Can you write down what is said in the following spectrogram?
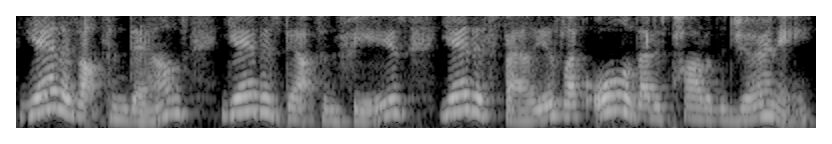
Yeah, there's ups and downs. Yeah, there's doubts and fears. Yeah, there's failures. Like all of that is part of the journey.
